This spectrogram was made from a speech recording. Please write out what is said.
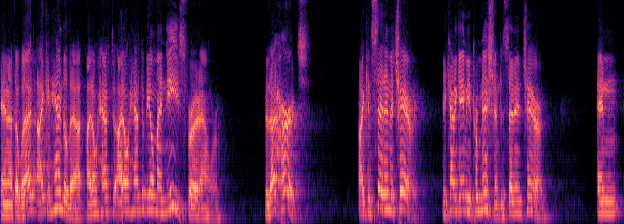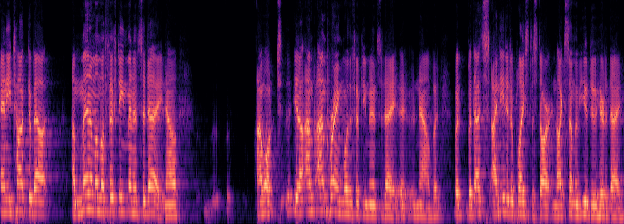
And I thought, well, that, I can handle that. I don't have to, I don't have to be on my knees for an hour. That hurts. I can sit in a chair. He kind of gave me permission to sit in a chair. And, and he talked about a minimum of 15 minutes a day. Now, I won't, you know, I'm, I'm praying more than 15 minutes a day uh, now, but, but, but that's, I needed a place to start, and like some of you do here today.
